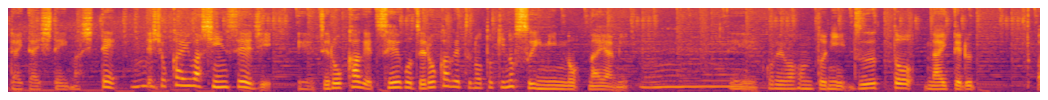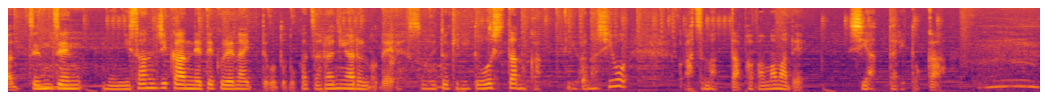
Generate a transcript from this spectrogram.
大体していまして、うん。で初回は新生児、えー0ヶ月生後0ヶ月の時の睡眠の悩み。でこれは本当にずっと泣いてるとか全然23時間寝てくれないってこととかざらにあるのでそういう時にどうしたのかっていう話を集まったパパママでし合ったりとかうん。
